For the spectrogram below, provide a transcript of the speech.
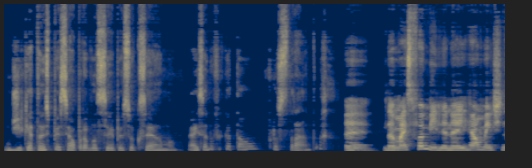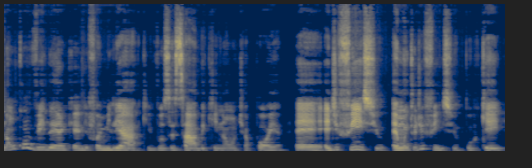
um dia que é tão especial para você, pessoa que você ama. Aí você não fica tão frustrada. É, dá mais família, né? E realmente não convidem aquele familiar que você sabe que não te apoia. É, é difícil, é muito difícil, porque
